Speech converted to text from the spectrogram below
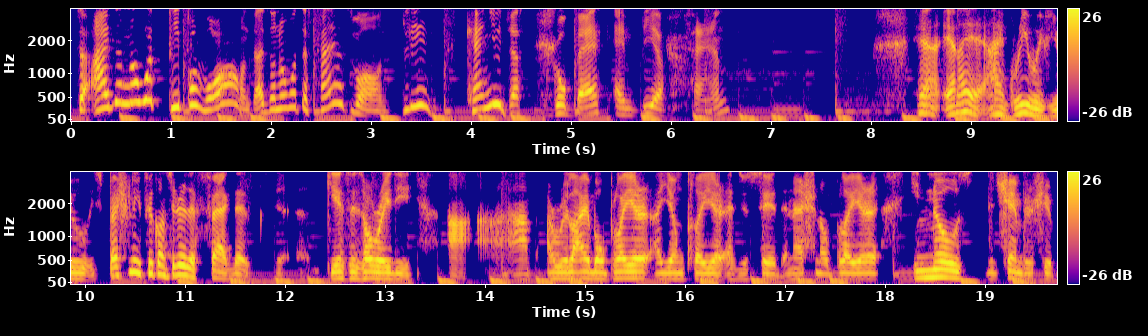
So I don't know what people want. I don't know what the fans want. Please, can you just go back and be a fan? Yeah, and I, I agree with you, especially if you consider the fact that uh, is already a, a, a, reliable player, a young player, as you said, a national player. He knows the championship,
